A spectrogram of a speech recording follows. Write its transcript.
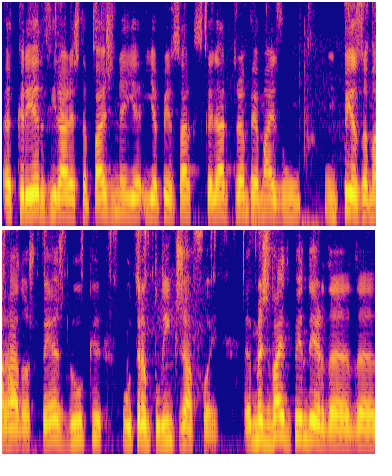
a querer virar esta página e a, e a pensar que, se calhar, Trump é mais um, um, peso amarrado aos pés do que o trampolim que já foi. Uh, mas vai depender da, da,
